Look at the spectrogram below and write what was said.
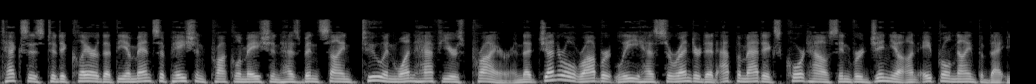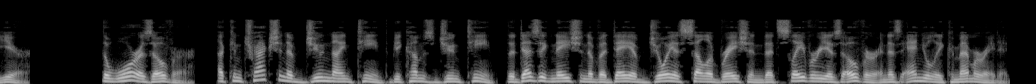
Texas to declare that the Emancipation Proclamation has been signed two and one half years prior and that General Robert Lee has surrendered at Appomattox Courthouse in Virginia on April 9 of that year. The war is over. A contraction of June 19 becomes Juneteenth, the designation of a day of joyous celebration that slavery is over and is annually commemorated.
